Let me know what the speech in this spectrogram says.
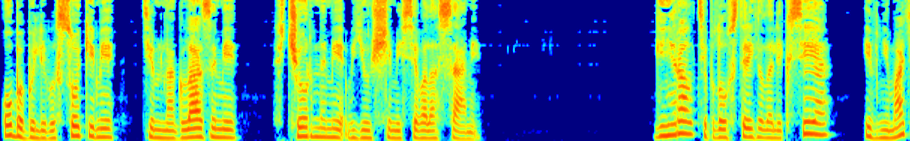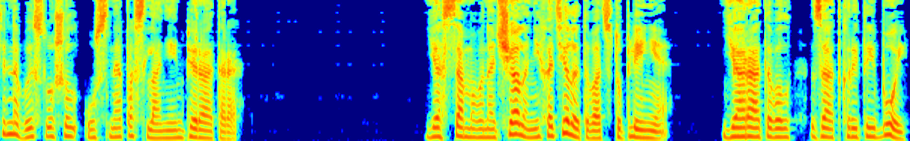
Оба были высокими, темноглазыми, с черными вьющимися волосами. Генерал тепло встретил Алексея и внимательно выслушал устное послание императора. Я с самого начала не хотел этого отступления. Я ратовал за открытый бой,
